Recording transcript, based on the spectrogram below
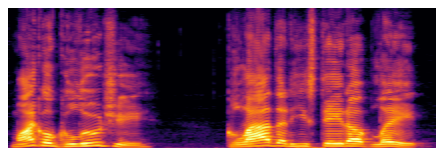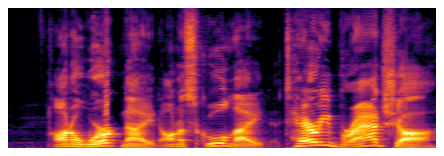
Michael Gallucci, glad that he stayed up late on a work night, on a school night. Terry Bradshaw.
